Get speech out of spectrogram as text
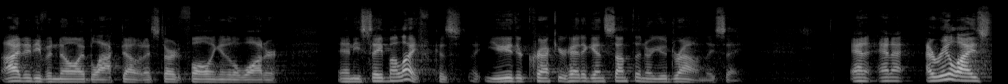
I didn't even know I blacked out. I started falling into the water. And he saved my life because you either crack your head against something or you drown, they say. And, and I, I realized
